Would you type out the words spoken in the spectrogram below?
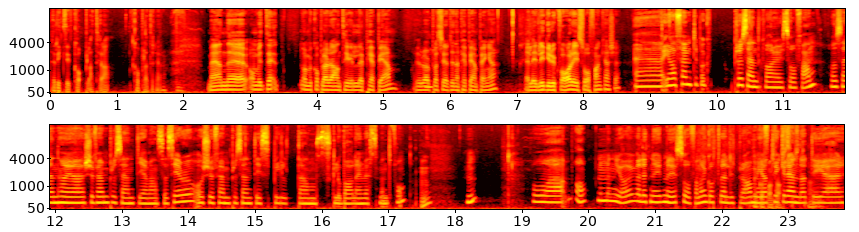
riktigt kopplat till, kopplat till det. Men eh, om, vi, om vi kopplar det an till PPM, hur har du mm. placerat dina PPM-pengar? Eller ligger du kvar i soffan kanske? Uh, jag har 50 procent kvar i soffan och sen har jag 25 procent i Avanza Zero och 25 procent i Spiltans globala investmentfond. Mm. Mm. Och ja, men jag är väldigt nöjd med det. Soffan har gått väldigt bra men jag tycker ändå att det är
